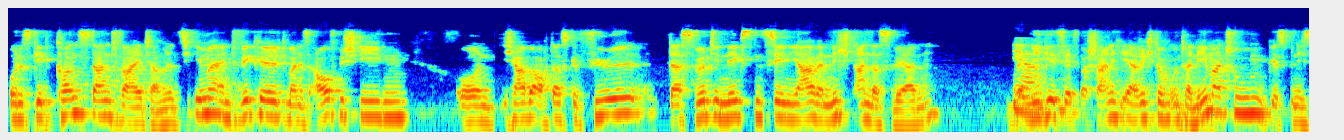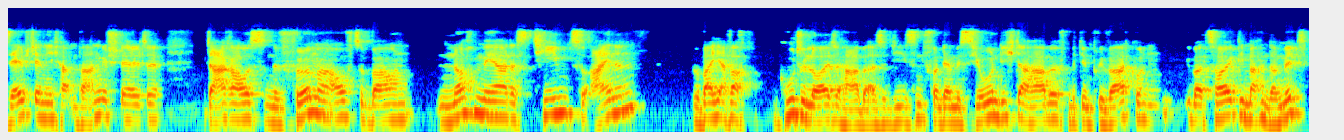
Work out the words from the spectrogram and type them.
und es geht konstant weiter. Man hat sich immer entwickelt, man ist aufgestiegen und ich habe auch das Gefühl, das wird die nächsten zehn Jahre nicht anders werden. Ja. Bei mir geht es jetzt wahrscheinlich eher Richtung Unternehmertum. Jetzt bin ich selbstständig, habe ein paar Angestellte. Daraus eine Firma aufzubauen, noch mehr das Team zu einen, wobei ich einfach gute Leute habe. Also die sind von der Mission, die ich da habe, mit den Privatkunden überzeugt, die machen da mit.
